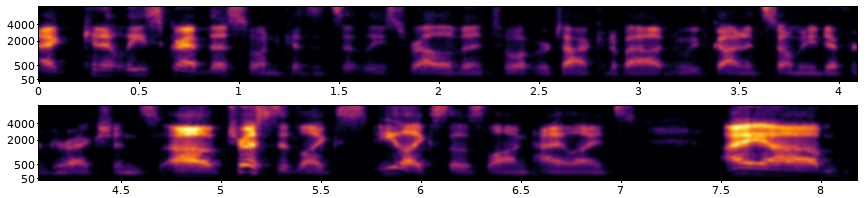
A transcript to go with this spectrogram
I can at least grab this one because it's at least relevant to what we're talking about, and we've gone in so many different directions. Uh, Tristan likes he likes those long highlights. I um,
